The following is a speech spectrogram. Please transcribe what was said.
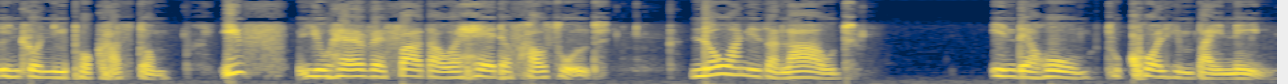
inhlonipho custom. If you have a father or a head of household, no one is allowed in the home to call him by name.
